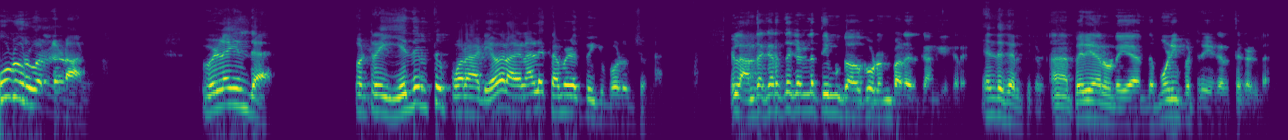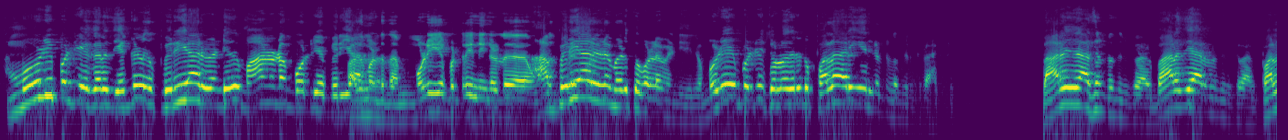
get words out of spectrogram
ஊடுருவல்களால் விளைந்த இவற்றை எதிர்த்து போராடியவர் அதனாலே தமிழை தூக்கி போடுன்னு சொன்னார். இல்ல அந்த கருத்துக்கள்ல திமுகவுக்கு உடன்பாடு இருக்கான்னு கேக்குறேன். எந்த கருத்துக்கள்? பெரியாருடைய அந்த மொழி பற்றிய கருத்துக்கள்ல. மொழி பற்றிய கருத்து எங்களுக்கு பெரியார் வேண்டியது மானுடம் போற்றிய அது பெரியார் மட்டும்தான். மொழியை பற்றி நீங்கள் பெரியாரிடம் எடுத்துக்கொள்ள வேண்டியதில்லை. மொழியை பற்றி சொல்வதற்கு பல அறிஞர்கள் இருந்திருக்கிறார்கள் பாரதிதாசன் இருந்திருக்கிறார் பாரதியார் இருந்திருக்கிறார் பல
